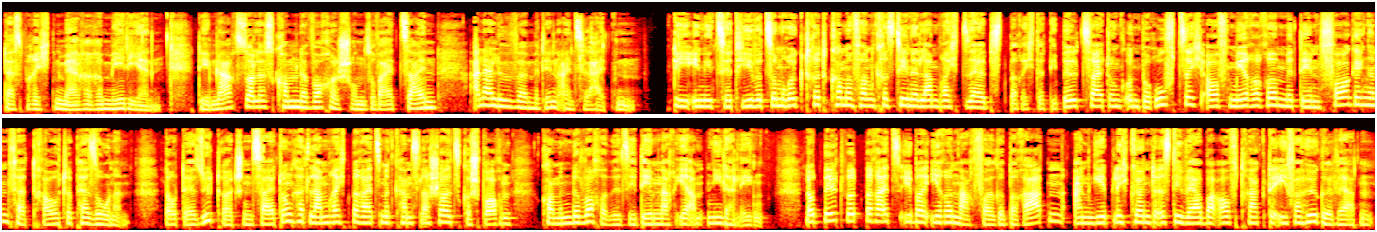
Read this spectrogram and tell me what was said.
Das berichten mehrere Medien. Demnach soll es kommende Woche schon soweit sein. Anna Löwe mit den Einzelheiten. Die Initiative zum Rücktritt komme von Christine Lambrecht selbst, berichtet die Bild-Zeitung und beruft sich auf mehrere mit den Vorgängen vertraute Personen. Laut der Süddeutschen Zeitung hat Lambrecht bereits mit Kanzler Scholz gesprochen. Kommende Woche will sie demnach ihr Amt niederlegen. Laut Bild wird bereits über ihre Nachfolge beraten. Angeblich könnte es die Werbeauftragte Eva Högel werden.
